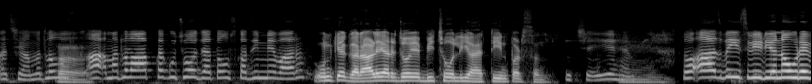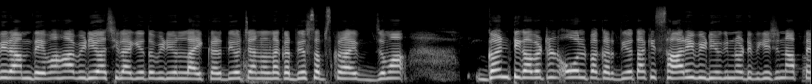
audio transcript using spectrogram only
अच्छा मतलब उस, आ, मतलब आपका कुछ हो जाए तो उसका जिम्मेवार? उनके घराड़े और जो ये बिचौलिया है तीन परसेंट अच्छा ये है। तो आज भी इस वीडियो ना उरे विराम देवा हाँ वीडियो अच्छी लगी हो तो वीडियो लाइक कर दियो चैनल ना कर दियो सब्सक्राइब जमा घंटी का बटन ऑल पर कर दियो ताकि सारी वीडियो की नोटिफिकेशन आप तक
